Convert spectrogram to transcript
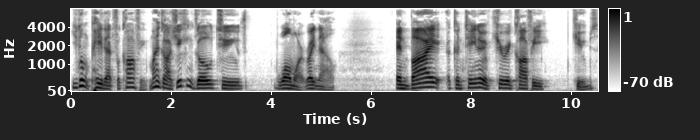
you don't pay that for coffee. My gosh, you can go to Walmart right now and buy a container of Keurig coffee cubes,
